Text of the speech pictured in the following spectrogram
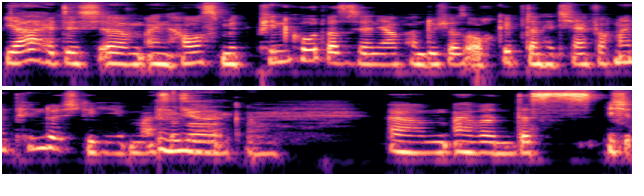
Ja, hätte ich ähm, ein Haus mit PIN-Code, was es ja in Japan durchaus auch gibt, dann hätte ich einfach meinen PIN durchgegeben. Weißt du, ja, so. Genau. Ähm, aber das, ich,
